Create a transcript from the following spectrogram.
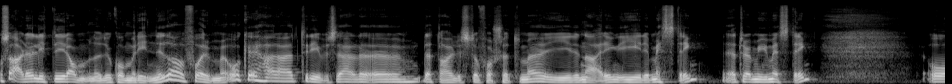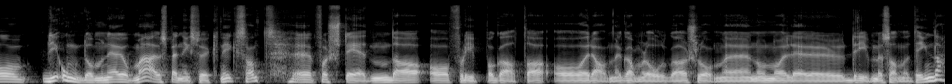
Og så er det litt de rammene du kommer inn i. da, Forme ok, her er jeg trives jeg, det- dette har jeg lyst til å fortsette med. Gir næring, gir mestring. Jeg tror det er mye mestring. Og de ungdommene jeg jobber med, er jo spenningsøkende. ikke sant? Eh, For steden da å fly på gata og rane gamle Olga og slå ned noen, eller drive med sånne ting, da,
